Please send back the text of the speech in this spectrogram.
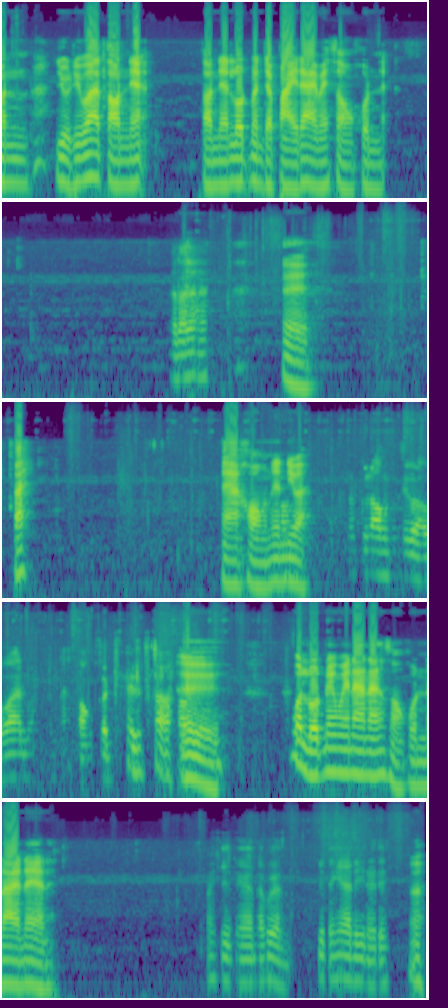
มันอยู่ที่ว่าตอนเนี้ย ตอนเนี้ยรถมันจะไปได้ไหมสองคนเนี่ย แล้วนะเออ ไปหาของนั่นดีกว่าลองดูดีกว่าว่ารถมันนั่งสองคนได้หรือเปล่า เออ ว่ารถแม่งไม่น่านั่งสองคนได้แน่เลยไม่คิดอย่างนั้นนะเพื่อน คิดในแง่ดีหน่อยดิเออ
